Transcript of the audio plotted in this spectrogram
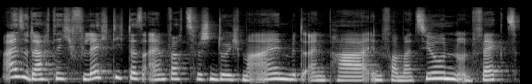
Also dachte ich, flechte ich das einfach zwischendurch mal ein mit ein paar Informationen und Facts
